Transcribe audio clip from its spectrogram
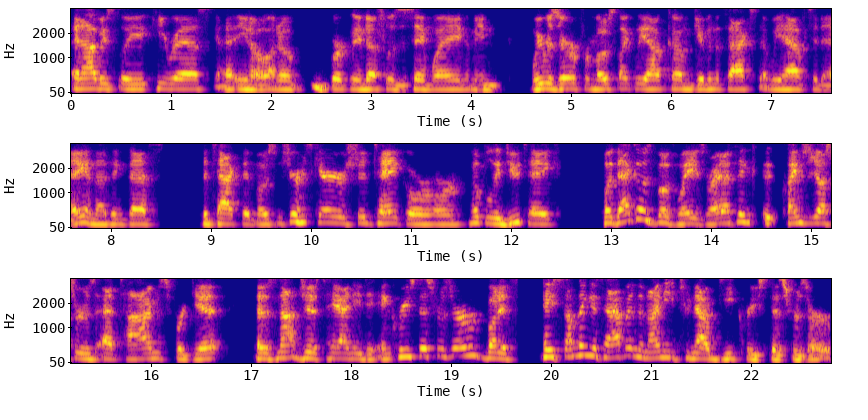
And obviously, key risk, uh, you know, I know Berkley Industrial is the same way. I mean, we reserve for most likely outcome given the facts that we have today. And I think that's the tack that most insurance carriers should take or, or hopefully do take but that goes both ways, right? I think claims adjusters at times forget that it's not just, hey, I need to increase this reserve, but it's, hey, something has happened and I need to now decrease this reserve.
